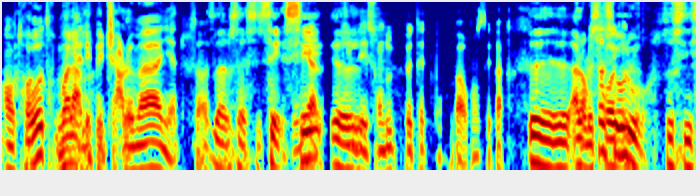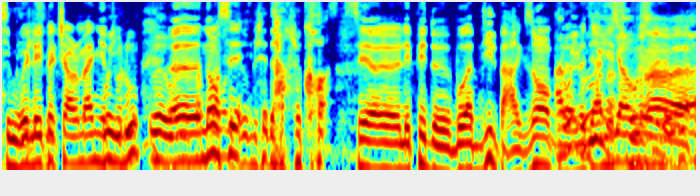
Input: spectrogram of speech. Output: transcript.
entre autres, voilà. l'épée de Charlemagne, il y a tout ça. Bah, c'est génial. Euh... Il est sans doute peut-être pas, bah, on ne sait pas. Euh, alors ça c'est au Louvre. oui, l'épée de Charlemagne oui, Toulouse. euh, non, c'est objet d'art, je crois. C'est euh, l'épée de Boabdil, par exemple, ah, oui, le dernier souverain.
